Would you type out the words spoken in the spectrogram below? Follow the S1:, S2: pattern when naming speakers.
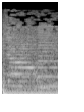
S1: down.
